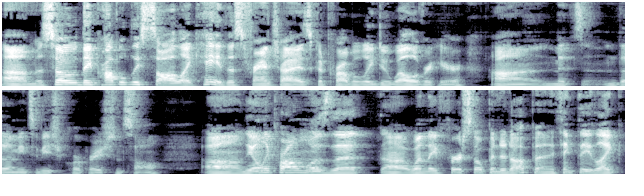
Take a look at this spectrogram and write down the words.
Um, so they probably saw like, hey, this franchise could probably do well over here. Uh, Mits- the Mitsubishi Corporation saw. Um, the only problem was that uh, when they first opened it up, and I think they like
